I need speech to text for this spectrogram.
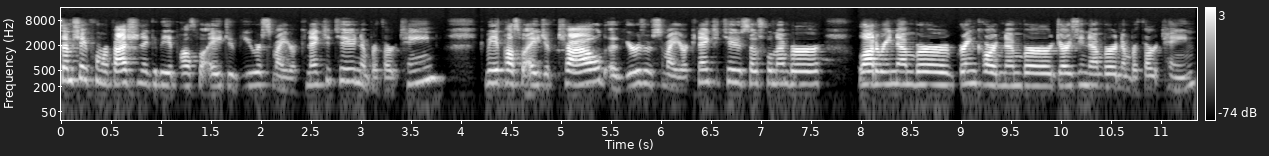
some shape, form, or fashion. It could be a possible age of you or somebody you're connected to. Number 13. It could be a possible age of child of yours or somebody you're connected to. Social number, lottery number, green card number, jersey number, number 13.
